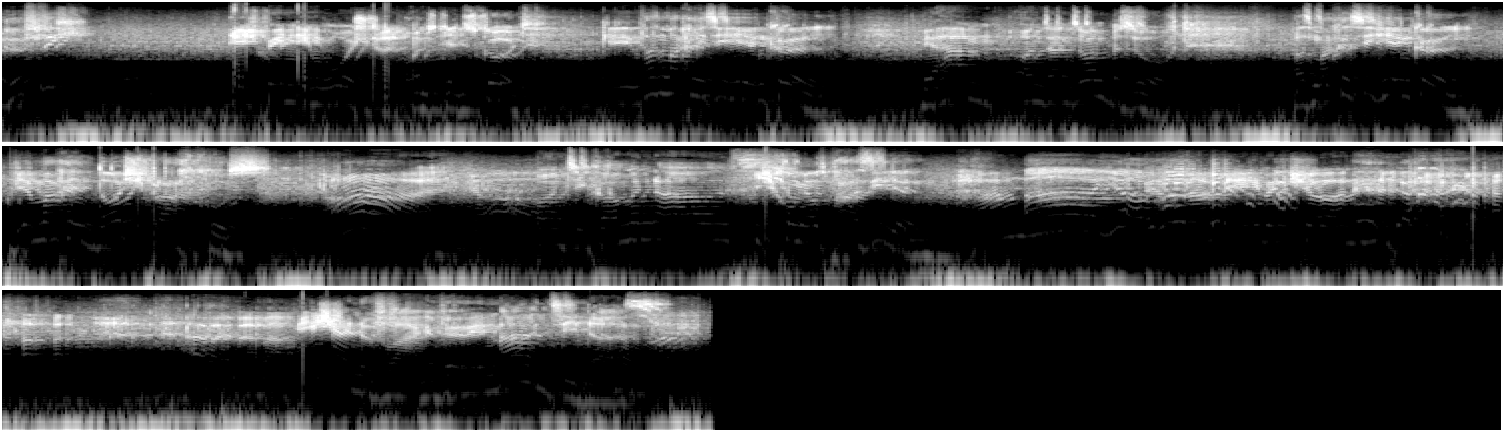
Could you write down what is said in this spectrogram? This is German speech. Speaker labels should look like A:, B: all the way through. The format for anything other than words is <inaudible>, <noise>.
A: Höflich ich bin im Ruhestand.
B: Uns geht's gut. Okay, was machen Sie hier in Köln?
A: Wir haben unseren Sohn besucht.
B: Was machen Sie hier in Köln? Wir machen Deutschsprachkurs.
A: Ah, und Sie kommen aus?
B: Ich komme aus Brasilien. Ah, ja.
A: Wir haben eben schon. <laughs> <laughs> aber, aber ich eine Frage. Für wen machen Sie?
